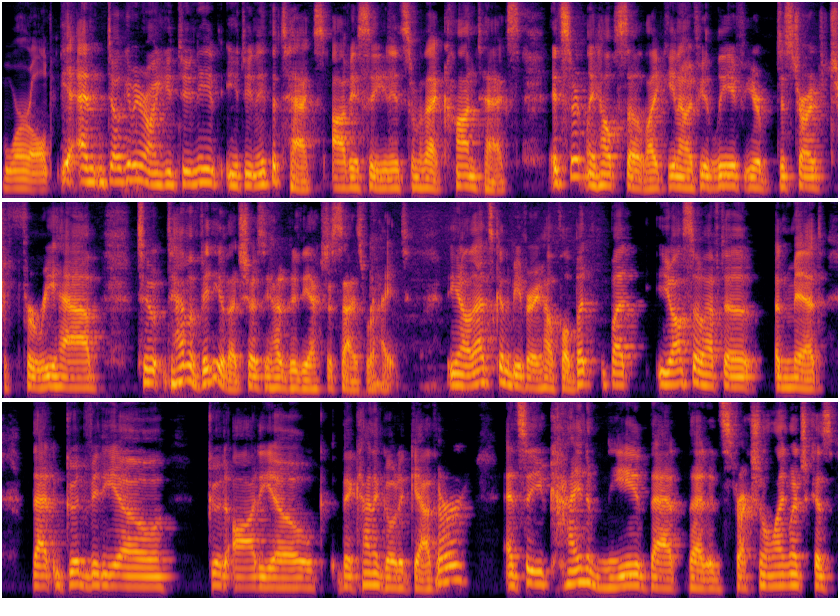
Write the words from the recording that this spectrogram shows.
world. Yeah, and don't get me wrong, you do need you do need the text. Obviously, you need some of that context. It certainly helps though, like, you know, if you leave you're discharged for rehab, to, to have a video that shows you how to do the exercise right. You know, that's going to be very helpful. But but you also have to admit that good video good audio they kind of go together and so you kind of need that that instructional language because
